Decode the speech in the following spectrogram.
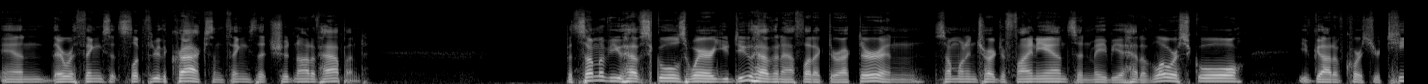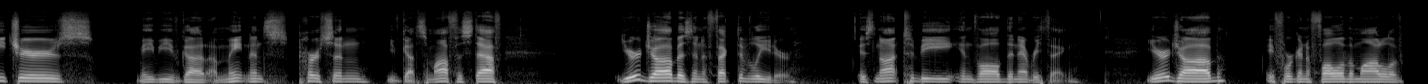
And there were things that slipped through the cracks and things that should not have happened. But some of you have schools where you do have an athletic director and someone in charge of finance and maybe a head of lower school. You've got, of course, your teachers. Maybe you've got a maintenance person. You've got some office staff. Your job as an effective leader is not to be involved in everything. Your job, if we're going to follow the model of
